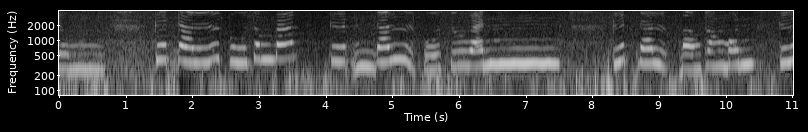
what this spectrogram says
យំគិតដល់ពូសម្បត្តិ กุดดัลปู่สุวรรณกึดดัลบางทองมนกึ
